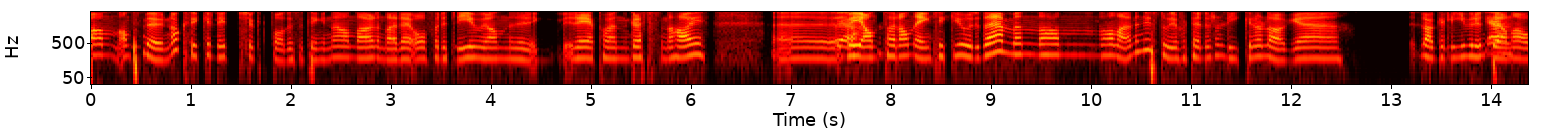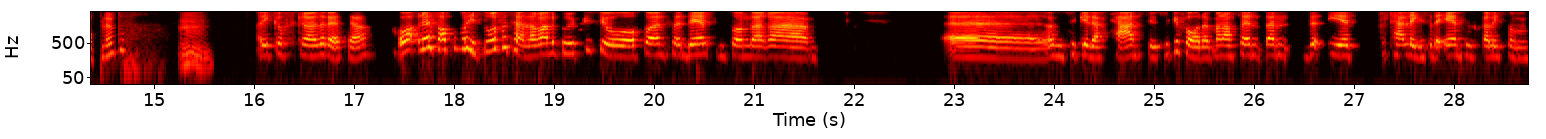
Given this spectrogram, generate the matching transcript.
Han, han smører nok sikkert litt tjukt på disse tingene. Han har den derre 'Å, for et liv', hvor han red på en glefsende hai. Eh, Ja. Vi antar han egentlig ikke gjorde det, men han, han er en historieforteller som liker å lage, lage liv rundt det han har opplevd. Mm. Jeg liker å skrøde det til. Og det som Apropos historiefortellere, det brukes jo også en, en del som sånn der eh, eh, Jeg husker ikke det er fancy uttrykket for det, men altså en, den, det, i en fortelling så det er en som skal liksom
